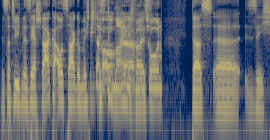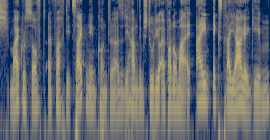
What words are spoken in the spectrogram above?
Das ist natürlich eine sehr starke Aussage, möchte ich Ist aber auch gemein, ich weiß. betonen, dass äh, sich Microsoft einfach die Zeit nehmen konnte. Also die haben dem Studio einfach nochmal ein, ein extra Jahr gegeben.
